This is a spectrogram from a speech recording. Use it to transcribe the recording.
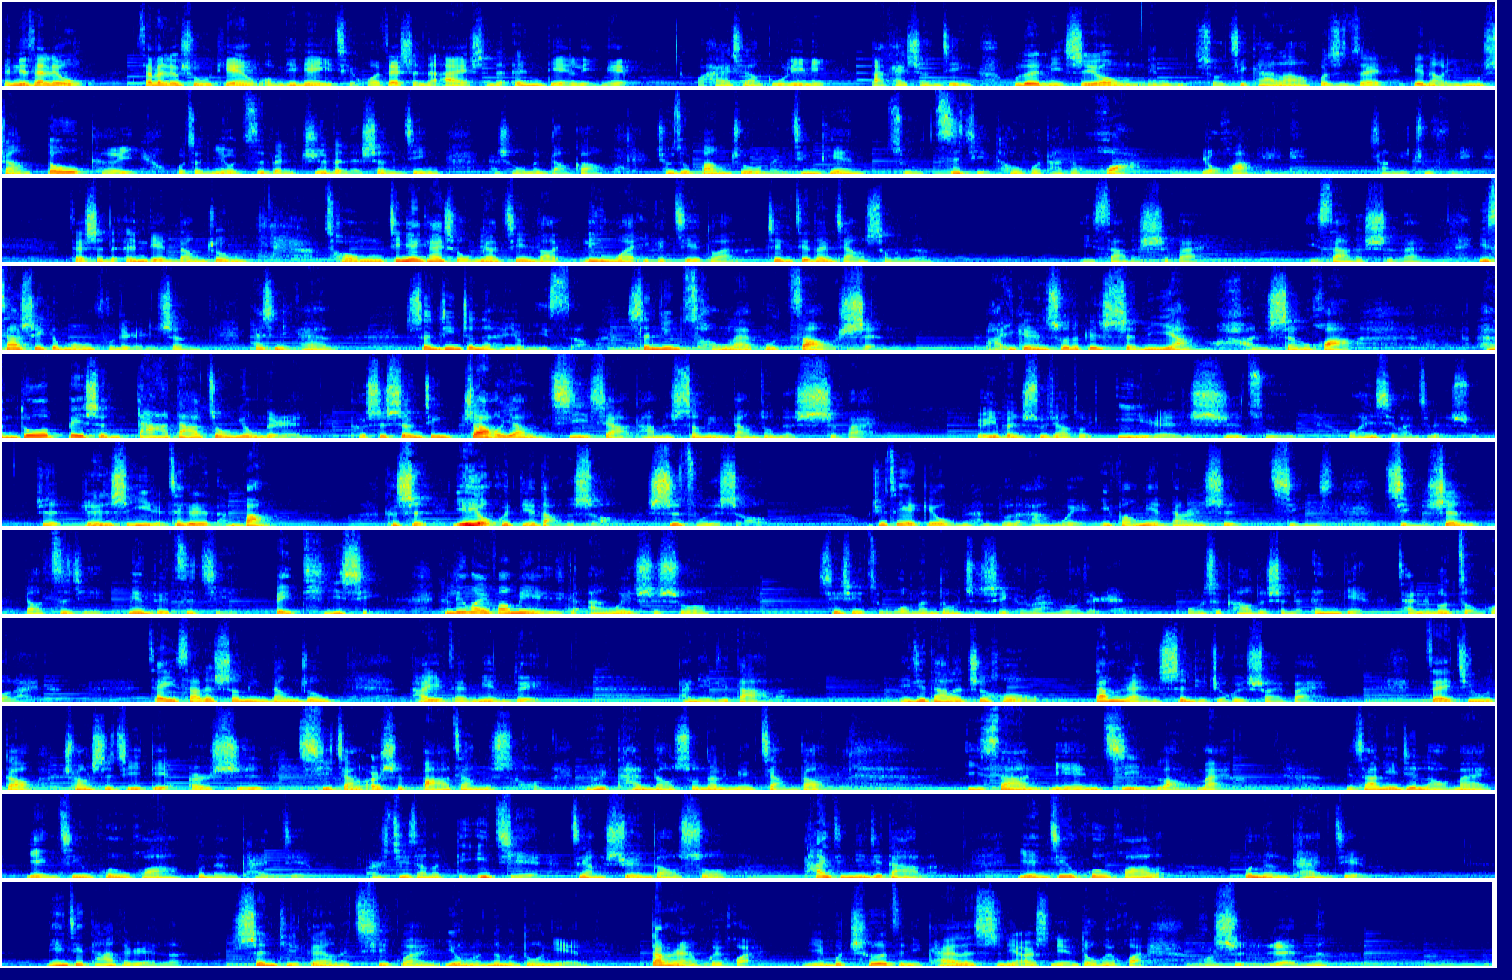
恩典三六五，三百六十五天，我们天天一起活在神的爱、神的恩典里面。我还是要鼓励你打开圣经，不论你是用嗯手机看啦，或者是在电脑荧幕上都可以，或者你有纸本纸本的圣经。但是我们祷告，求主帮助我们，今天主自己透过他的话有话给你。上帝祝福你，在神的恩典当中，从今天开始，我们要进入到另外一个阶段了。这个阶段讲什么呢？以撒的失败。以撒的失败，以撒是一个蒙福的人生，但是你看，圣经真的很有意思啊、哦！圣经从来不造神，把一个人说的跟神一样，很神话。很多被神大大重用的人，可是圣经照样记下他们生命当中的失败。有一本书叫做《一人失足》，我很喜欢这本书。就是人是义人，这个人很棒，可是也有会跌倒的时候，失足的时候。我觉得这也给我们很多的安慰。一方面当然是谨谨慎，要自己面对自己被提醒；可另外一方面也一个安慰是说，谢谢主，我们都只是一个软弱的人，我们是靠着神的恩典才能够走过来的。在以撒的生命当中，他也在面对，他年纪大了，年纪大了之后，当然身体就会衰败。在进入到创世纪第二十七章、二十八章的时候，你会看到说，那里面讲到以撒年纪老迈了。以撒年纪老迈，眼睛昏花，不能看见。二十七章的第一节这样宣告说，他已经年纪大了，眼睛昏花了，不能看见。年纪大的人了，身体的各样的器官用了那么多年，当然会坏。你一部车子你开了十年、二十年都会坏，可是人呢？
